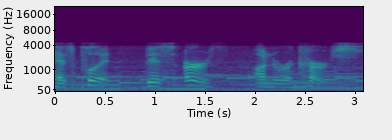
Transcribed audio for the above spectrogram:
has put this earth under a curse.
